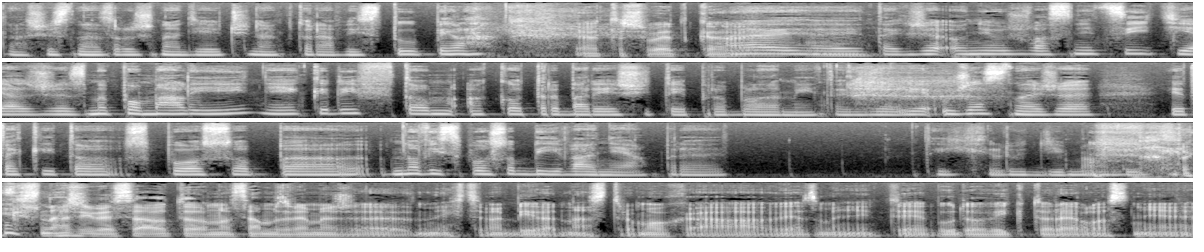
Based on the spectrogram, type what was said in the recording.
tá 16-ročná dievčina, ktorá vystúpila. Ja to švedka. Hej, hej, takže oni už vlastne cítia, že sme pomalí niekedy v tom, ako treba riešiť tie problémy. Takže je úžasné, že je takýto spôsob, e, nový spôsob bývania pre tých ľudí byť. tak snažíme sa o to, no samozrejme, že nechceme bývať na stromoch a viac menej tie budovy, ktoré vlastne e,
